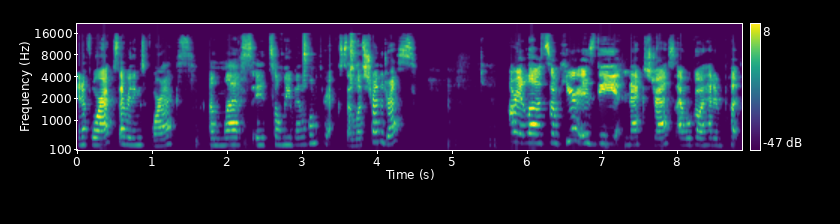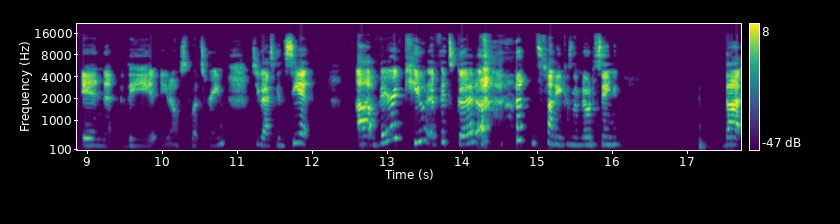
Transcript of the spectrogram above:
in a 4X. Everything's 4X unless it's only available in 3X. So let's try the dress. All right, love, so here is the next dress. I will go ahead and put in the, you know, split screen so you guys can see it. Uh, very cute if it's good. it's funny because I'm noticing that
